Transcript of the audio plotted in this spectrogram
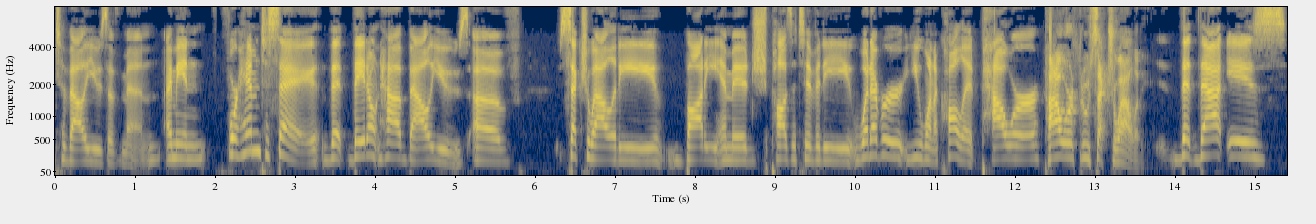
to values of men. I mean, for him to say that they don't have values of sexuality, body image, positivity, whatever you want to call it, power, Power through sexuality. that that is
